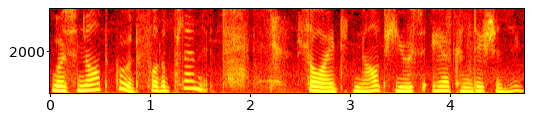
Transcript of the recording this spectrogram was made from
was not good for the planet. So I did not use air conditioning.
